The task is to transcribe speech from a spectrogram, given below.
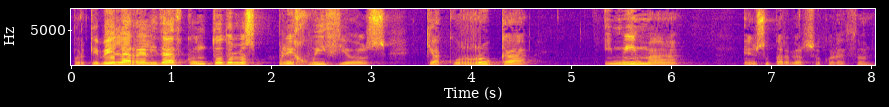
porque ve la realidad con todos los prejuicios que acurruca y mima en su perverso corazón.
